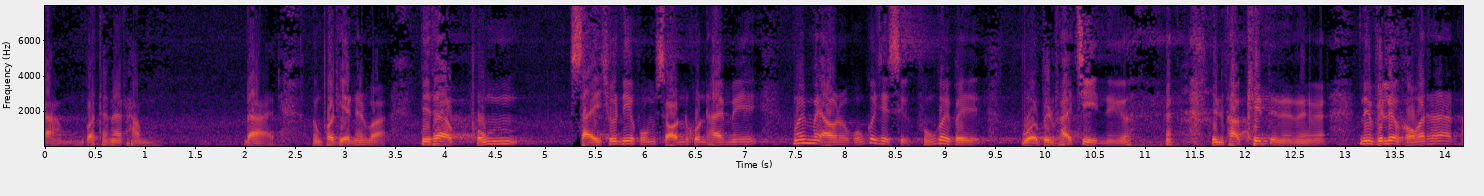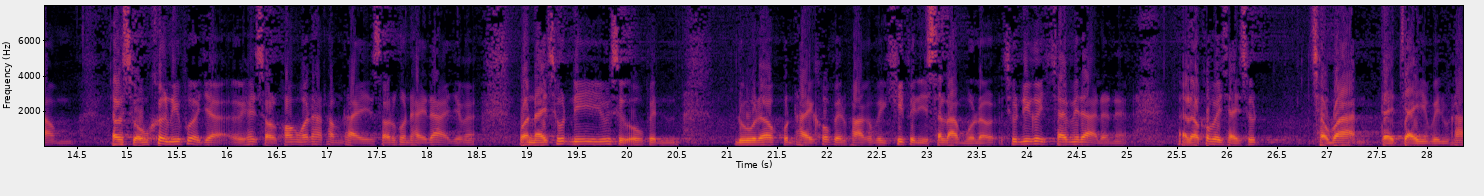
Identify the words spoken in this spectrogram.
ตามวัฒนธรรมได้หลวงพ่อเทียนท่านว่า นี่ถ้าผมใส่ชุดนี้ผมสอนคนไทยไม่ไม่ไม่เอานะผมก็จะสึก ผมก็ไปบวชเป็นพระจีนเนื้อเป็นพระคิดนี่นะนี่เป็นเรื่องของวัฒนธรรม เราสวมเครื่องนี้เพื่อจะเออให้สอนคล้องวัฒนธรรมไทย สอนคนไทยได้ใช่ไหมวันไหนชุดนี้รู้สึกโอเป็นดูแล้วคนไทยเขาเป็นพากันไปคิดเป็นอิสลามหมดแล้ว ชุดนี้ก็ใช้ไม่ได้แล้วเนี่ยเราก็ไปใส่ชุดชาวบ้าน แต่ใจยังเป็นพระ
